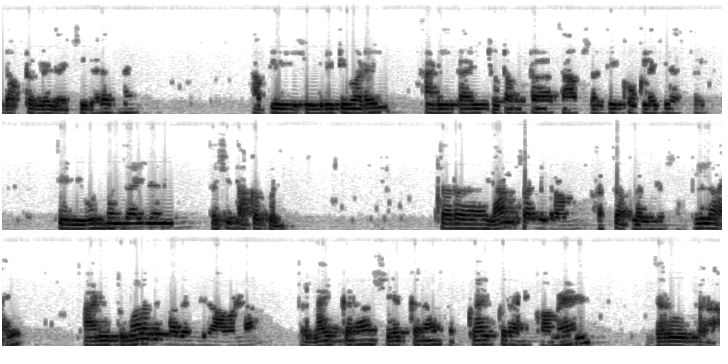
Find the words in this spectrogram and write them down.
डॉक्टरकडे जायची गरज नाही. आपली ह्युमिनिटी वाढेल आणि काही छोटा मोठा ताप सर्दी खोकल्याची जे ते निघून पण जाईल आणि तशी ताकद पण येईल. तर ह्यानुसार मित्रांनो आजचा आपला व्हिडिओ संपलेला आहे. आणि तुम्हाला जर माझा व्हिडिओ आवडला तर लाईक करा शेअर करा सबस्क्राईब करा आणि कॉमेंट जरूर करा.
